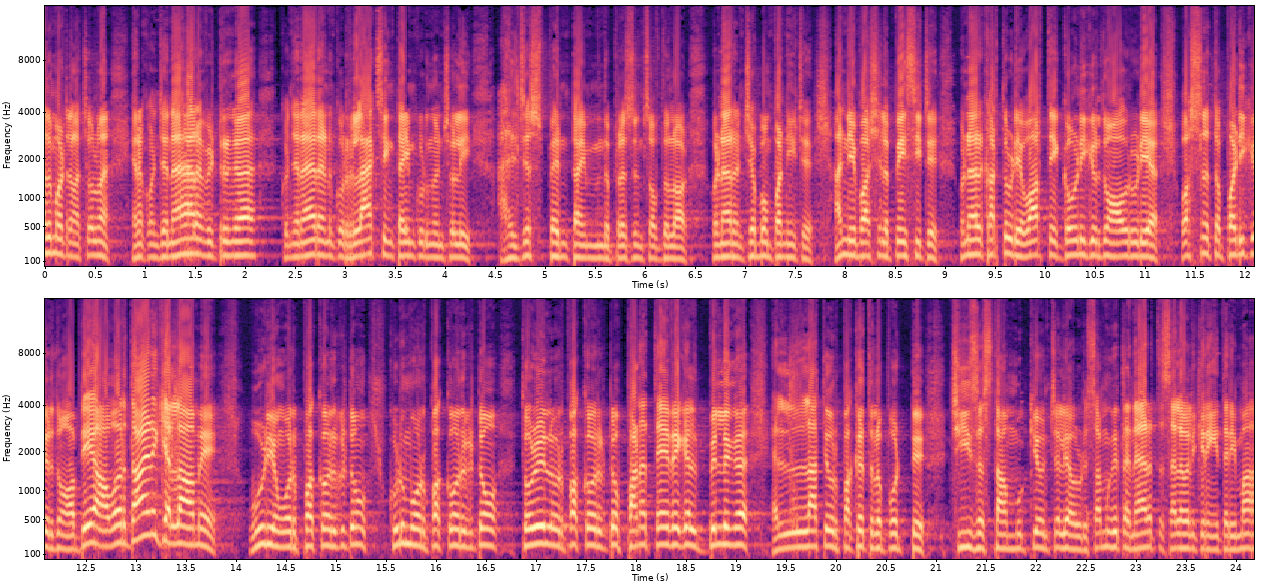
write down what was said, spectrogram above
அது மட்டும் நான் சொல்லுவேன் எனக்கு கொஞ்சம் நேரம் விட்டுருங்க. கொஞ்சம் நேரம் எனக்கு ஒரு ரிலாக்ஸிங் டைம் கொடுங்கன்னு சொல்லி I just spend time in the presence of the Lord கொஞ்ச நேரம் ஜெபம் பண்ணிட்டு அந்நிய பாஷையில் பேசிட்டு கொஞ்ச நேரம் கர்த்தருடைய வார்த்தையை கவனிக்கிறதும் அவருடைய வசனத்தை படிக்கிறதும் அப்படியே அவர் தான் எனக்கு எல்லாமே. ஊழியம் ஒரு பக்கம் இருக்கட்டும் குடும்பம் ஒரு பக்கம் இருக்கட்டும் தொழில் ஒரு பக்கம் இருக்கட்டும் பண தேவைகள் பில்லுங்க எல்லாத்தையும் ஒரு பக்கத்தில் போட்டு ஜீசஸ் தான் முக்கியம் சொல்லி அவருடைய சமூகத்தை நேரத்தை செலவழிக்கிறீங்க தெரியுமா?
